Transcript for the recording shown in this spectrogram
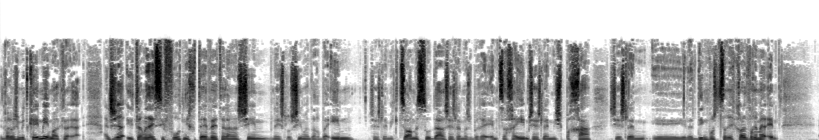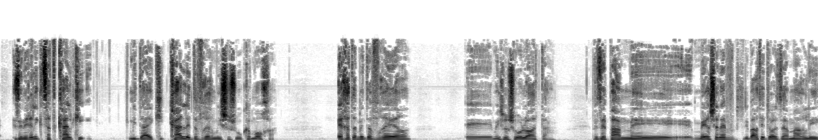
דברים שמתקיימים. אני חושב שיותר מדי ספרות נכתבת על אנשים בני 30 עד 40, שיש להם מקצוע מסודר, שיש להם משברי אמצע חיים, שיש להם משפחה, שיש להם ילדים כמו שצריך, כל הדברים האלה, הם, זה נראה לי קצת קל כי, מדי, כי קל לדברר מישהו שהוא כמוך. איך אתה מדברר אה, מישהו שהוא לא אתה? וזה פעם, אה, מאיר שלו, כשדיברתי איתו על זה, אמר לי,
